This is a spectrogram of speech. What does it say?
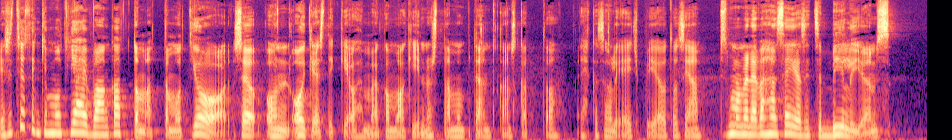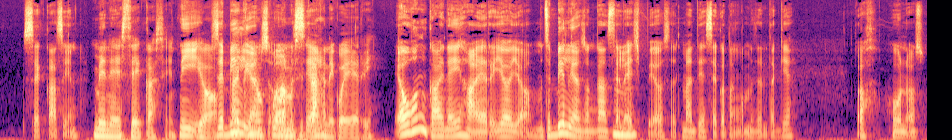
Ja sitten jotenkin mut jäi vaan katsomatta, mutta joo, se on oikeastikin ohjelma, joka mua kiinnostaa. Mun pitää nyt kanssa katsoa. Ehkä se oli HBO tosiaan. Siis mulla menee vähän se ja sitten se Billions sekaisin. Menee sekaisin. Niin, joo. se Billions on, on siellä. vähän niin kuin eri. Ja on kai ne ihan eri, joo joo. Mutta se Billions on kanssa siellä mm. HBOssa, että mä en tiedä sekoitanko mä sen takia. Oh, who knows.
